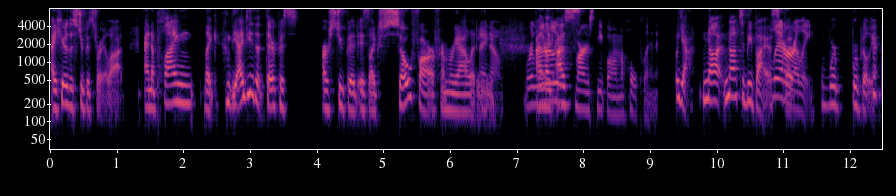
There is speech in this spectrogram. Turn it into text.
I hear the stupid story a lot. And applying like the idea that therapists are stupid is like so far from reality. I know. We're literally like, the smartest people on the whole planet. Oh, yeah, not not to be biased. Literally. We're we're brilliant.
